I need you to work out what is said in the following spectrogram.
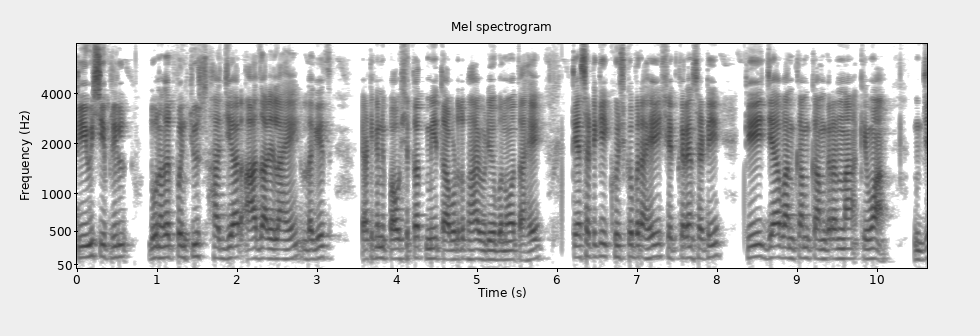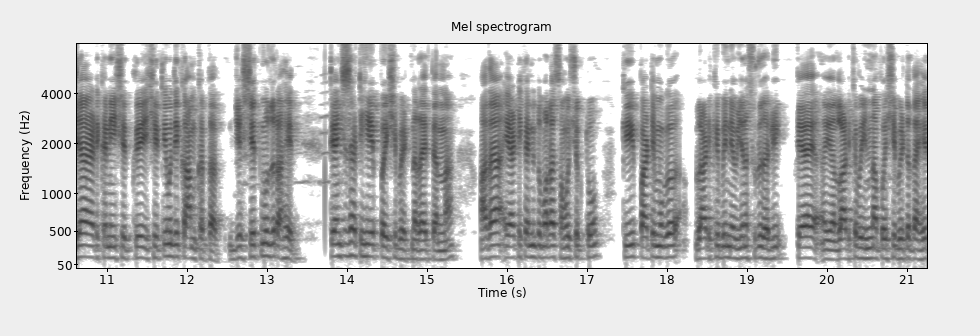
तेवीस एप्रिल दोन हजार पंचवीस हा जी आर आज आलेला आहे. लगेच या ठिकाणी पाहू शकतात मी ताबडतोब हा व्हिडिओ बनवत आहे. त्यासाठी की खुशखबर आहे शेतकऱ्यांसाठी की ज्या बांधकाम कामगारांना किंवा ज्या या ठिकाणी शेतकरी शेतीमध्ये काम करतात जे शेतमजूर आहेत त्यांच्यासाठी हे पैसे भेटणार आहेत त्यांना. आता या ठिकाणी तुम्हाला सांगू शकतो की पाठीमागं लाडकी बहीण योजना सुरू झाली. त्या लाडक्या बहिणींना पैसे भेटत आहेत.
